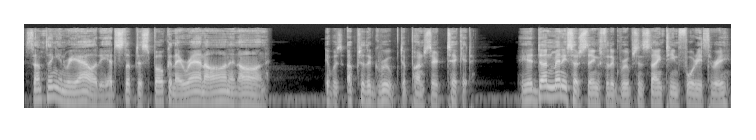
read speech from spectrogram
Something in reality had slipped a spoke and they ran on and on. It was up to the group to punch their ticket. He had done many such things for the group since 1943,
